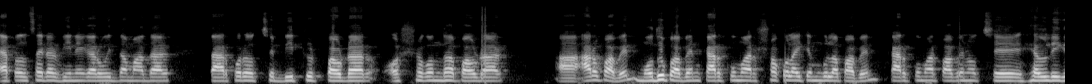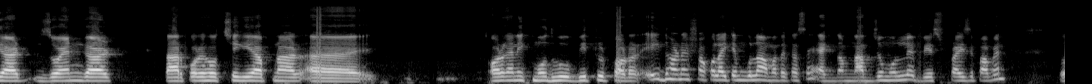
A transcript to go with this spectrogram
apple cider vinegar with the mother তারপরে হচ্ছে বিটরুট পাউডার অশ্বগন্ধা পাউডার আরও পাবেন, মধু পাবেন কারকুমার সকল আইটেমগুলো পাবেন। কারকুমার পাবেন হচ্ছে হেলদি গার্ড জয়েন গার্ড তারপরে হচ্ছে গিয়ে আপনার অর্গানিক মধু বিটরুট পাউডার এই ধরনের সকল আইটেমগুলো আমাদের কাছে একদম ন্যায্য মূল্যে বেস্ট প্রাইসে পাবেন। তো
